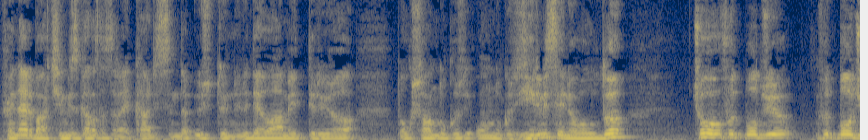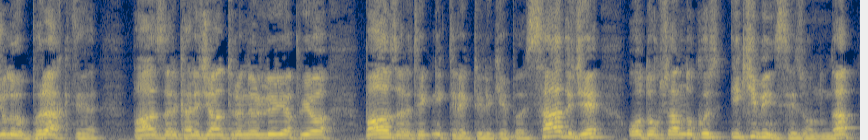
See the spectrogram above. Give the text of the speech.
Fenerbahçe'miz Galatasaray karşısında üstünlüğünü devam ettiriyor. 99 19 20 sene oldu. Çoğu futbolcu futbolculuğu bıraktı. Bazıları kaleci antrenörlüğü yapıyor. Bazıları teknik direktörlük yapıyor. Sadece o 99-2000 sezonunda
